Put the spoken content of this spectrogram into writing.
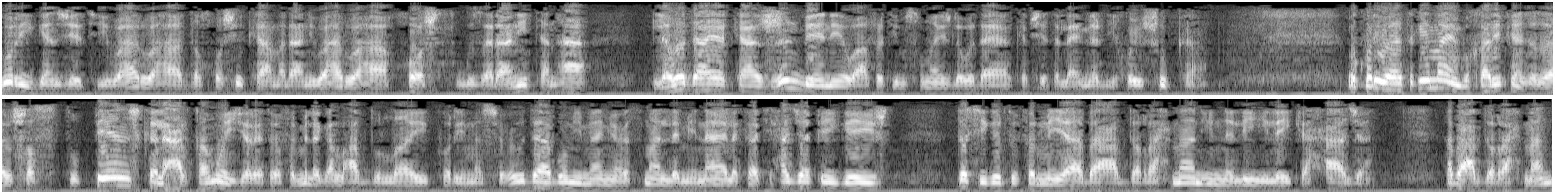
گوڕی گەنجێتی و هەروەها دڵخۆشی و کامرانی و هەروەها خۆش گوزەرانی تەنها لەوەدایە کە ژن بێنێ و ئافرەتی مسلمانیش لەوەدایە کە بچێتە لای مردی خۆی شوبکە وكل روايتك ما بخاري في جزاء شخص بينش كلا علقم ويجريته فمن لقال عبد الله كوري مسعود أبو إمام عثمان لمنا لكاتي حاجة في جيش دسي قلت فرمي يا أبا عبد الرحمن إن لي إليك حاجة. أبا عبد الرحمن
